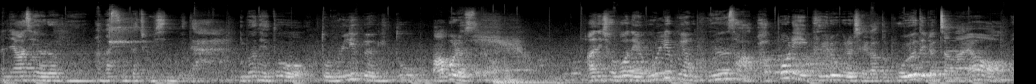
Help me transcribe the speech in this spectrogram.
안녕하세요 여러분 반갑습니다 조이신입니다 이번에도 또 올리브영이 또 와버렸어요 아니 저번에 올리브영 본사 밥벌이 브이로그를 제가 또 보여드렸잖아요.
